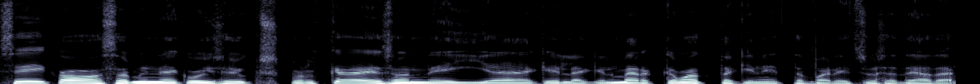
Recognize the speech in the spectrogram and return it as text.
see kaasamine, kui see ükskord käes on, ei jää kellelgi märkamata, kinnitab valitsuse teade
